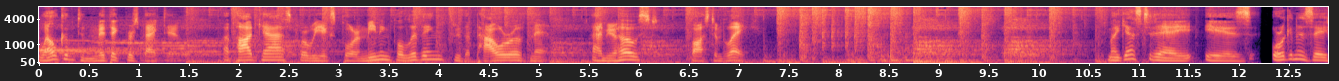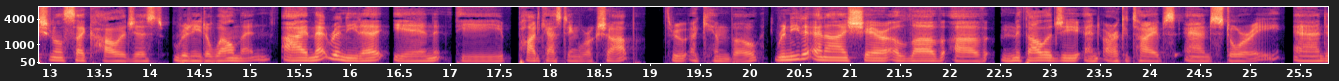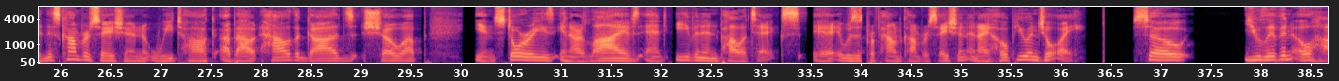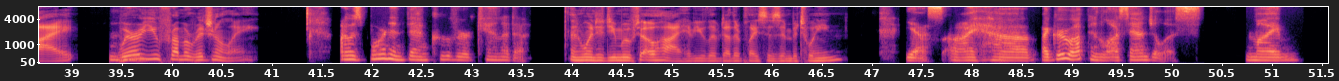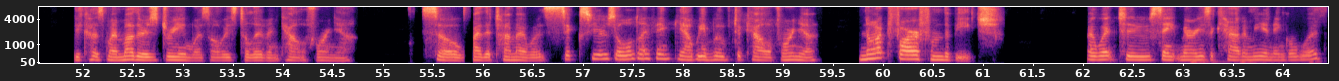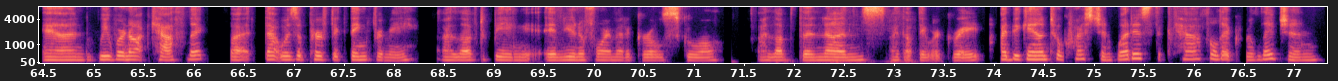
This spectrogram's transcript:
Welcome to Mythic Perspective, a podcast where we explore meaningful living through the power of myth. I'm your host, Boston Blake. My guest today is organizational psychologist Renita Wellman. I met Renita in the podcasting workshop through Akimbo. Renita and I share a love of mythology and archetypes and story. And in this conversation, we talk about how the gods show up in stories, in our lives, and even in politics. It was a profound conversation, and I hope you enjoy. So, you live in Ojai. Mm-hmm. Where are mm-hmm. you from originally? I was born in Vancouver, Canada. And when did you move to Ojai? Have you lived other places in between? Yes, I have. I grew up in Los Angeles. My because my mother's dream was always to live in California. So by the time I was 6 years old, I think, yeah, we moved to California, not far from the beach. I went to St. Mary's Academy in Inglewood and we were not Catholic, but that was a perfect thing for me. I loved being in uniform at a girls' school. I loved the nuns. I thought they were great. I began to question what is the Catholic religion?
